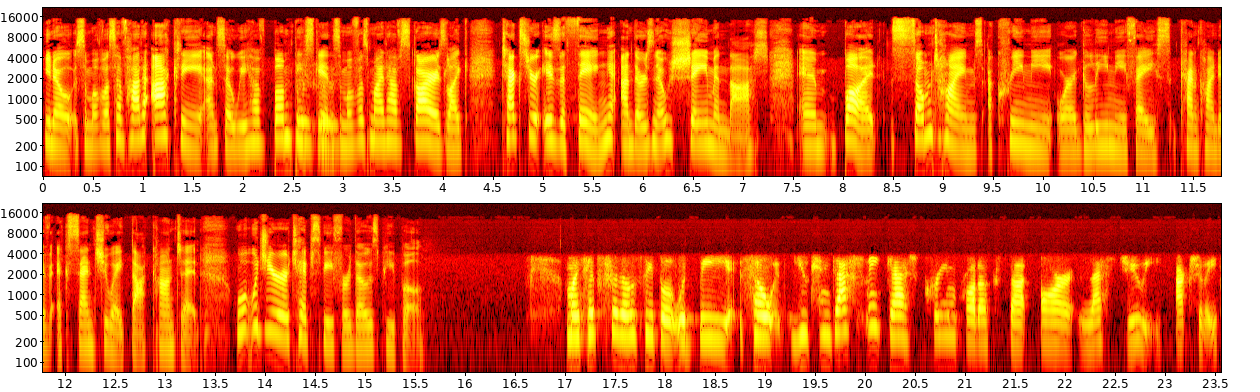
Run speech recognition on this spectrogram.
You know, some of us have had acne, and so we have bumpy mm-hmm. skin. Some of us might have scars. Like texture is a thing, and there's no shame in that. Um, but but sometimes a creamy or a gleamy face can kind of accentuate that, can't it? What would your tips be for those people? my tips for those people would be so you can definitely get cream products that are less dewy actually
